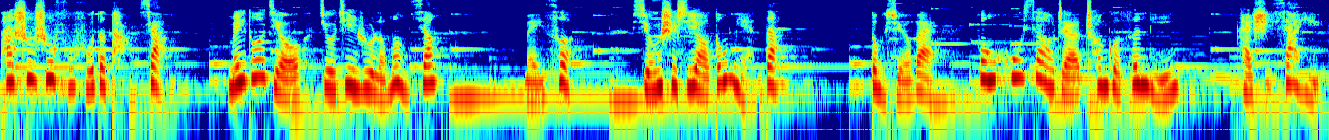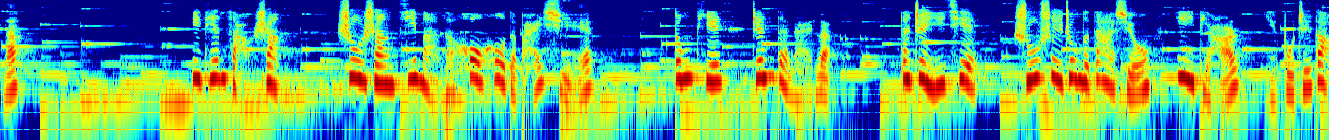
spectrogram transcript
他舒舒服服地躺下，没多久就进入了梦乡。没错，熊是需要冬眠的。洞穴外，风呼啸着穿过森林，开始下雨了。一天早上，树上积满了厚厚的白雪，冬天真的来了。但这一切，熟睡中的大熊一点儿。也不知道。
